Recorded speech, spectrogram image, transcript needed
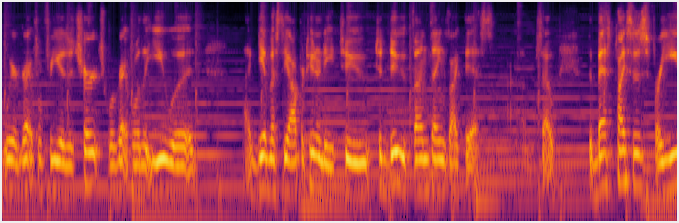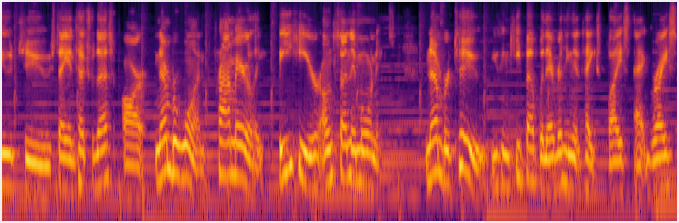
We're grateful for you as a church. We're grateful that you would give us the opportunity to to do fun things like this. Um, so, the best places for you to stay in touch with us are number one, primarily be here on Sunday mornings. Number two, you can keep up with everything that takes place at Grace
